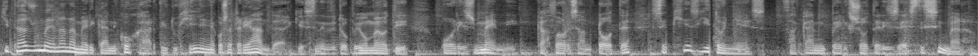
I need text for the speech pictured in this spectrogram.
Κοιτάζουμε έναν αμερικανικό χάρτη του 1930 και συνειδητοποιούμε ότι ορισμένοι καθόρισαν τότε σε ποιες γειτονιές θα κάνει περισσότερη ζέστη σήμερα.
